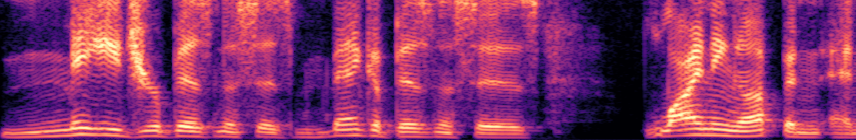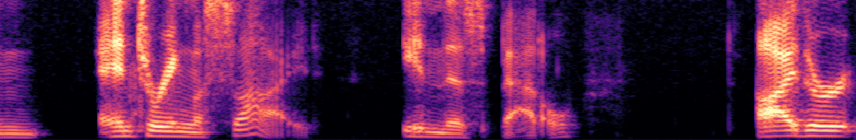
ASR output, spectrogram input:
major businesses, mega businesses lining up and, and entering a side in this battle? Either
